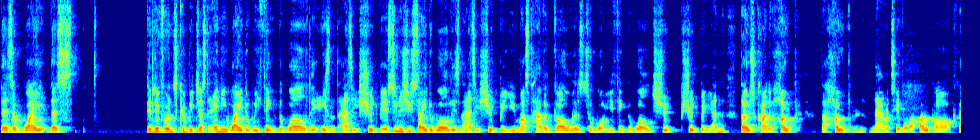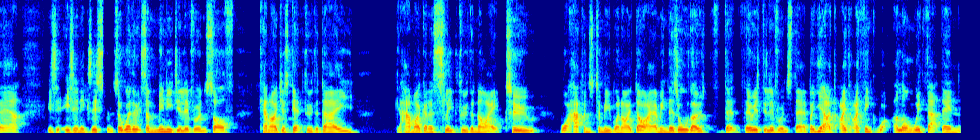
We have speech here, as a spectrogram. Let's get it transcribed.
there's a way there's deliverance can be just any way that we think the world isn't as it should be. As soon as you say the world isn't as it should be you must have a goal as to what you think the world should should be. And those kind of hope the hope narrative or the hope arc there is is in existence. So whether it's a mini deliverance of can i just get through the day? How am i going to sleep through the night? to what happens to me when i die? I mean there's all those there, there is deliverance there. But yeah i, I think along with that then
